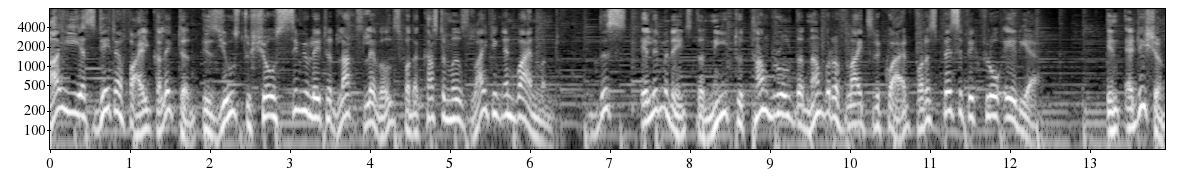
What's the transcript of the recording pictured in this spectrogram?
IES data file collected is used to show simulated lux levels for the customer's lighting environment. This eliminates the need to thumb rule the number of lights required for a specific flow area. In addition,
